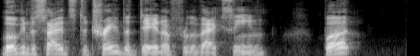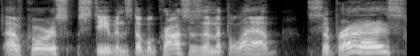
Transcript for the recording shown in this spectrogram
Logan decides to trade the data for the vaccine, but of course, Stevens double crosses him at the lab. Surprise!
